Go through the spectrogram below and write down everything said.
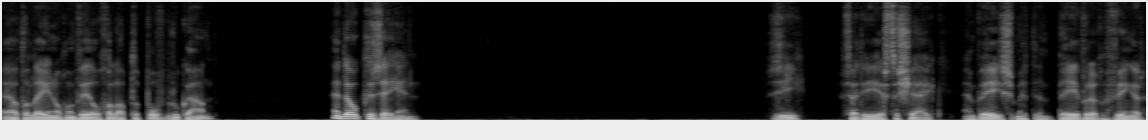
hij had alleen nog een veelgelapte pofbroek aan en dook de zee in. Zie, zei de eerste sheik en wees met een beverige vinger.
